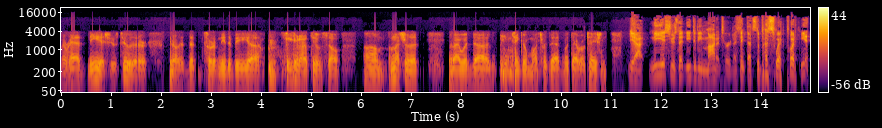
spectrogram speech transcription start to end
or had knee issues too that are you know that, that sort of need to be uh, figured out too. So um, I'm not sure that that I would uh, tinker much with that with that rotation. Yeah, knee issues that need to be monitored. I think that's the best way of putting it.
